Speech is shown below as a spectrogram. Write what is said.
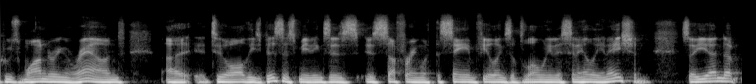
who's wandering around uh, to all these business meetings is is suffering with the same feelings of loneliness and alienation. So you end up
